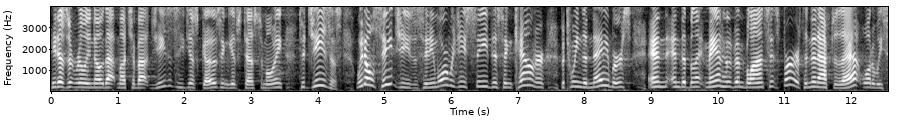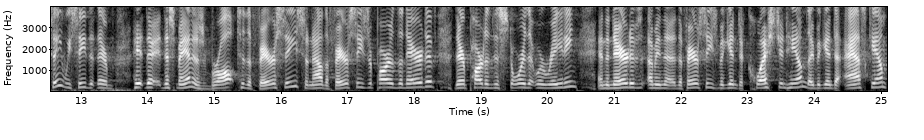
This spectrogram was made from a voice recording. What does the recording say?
He doesn't really know that much about Jesus. He just goes and gives testimony to Jesus. We don't see Jesus anymore. We just see this encounter between the neighbors and, and the man who had been blind since birth. And then after that, what do we see? We see that they're, this man is brought to the Pharisees. So now the Pharisees are part of the narrative. They're part of this story that we're reading. And the narratives, I mean, the, the Pharisees begin to question him. They begin to ask him,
